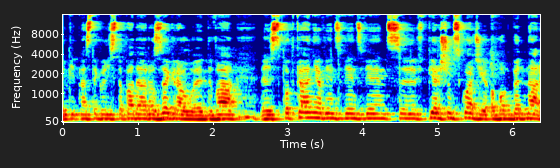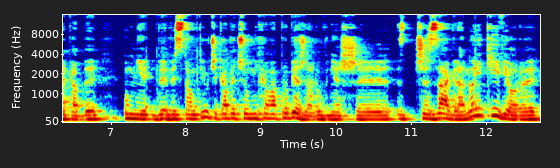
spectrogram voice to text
i 15 listopada rozegrał y, dwa spotkania, więc, więc, więc w pierwszym składzie obok Bednarka by u mnie by wystąpił. Ciekawe, czy u Michała Probierza również y, czy zagra. No i Kiwior, y,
